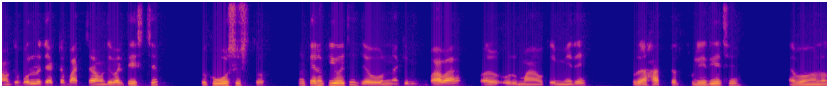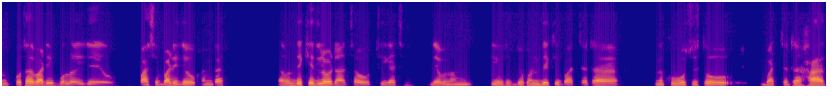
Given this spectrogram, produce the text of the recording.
আমাকে বলল যে, একটা বাচ্চা আমাদের বাড়িতে এসছে, তো খুব অসুস্থ। কেন কি হয়েছে? যে, ওর নাকি বাবা ওর মা ওকে মেরে, ওরা হাত টাত ফুলিয়ে দিয়েছে। এবং আমি কোথায় বাড়ি? বলল এই যে পাশে বাড়ি যে ওখানকার। দেখিয়ে দিল ওটা আচ্ছা ও ঠিক আছে। দিয়ে বললাম কি হয়েছে? যখন দেখি বাচ্চাটা মানে খুব অসুস্থ বাচ্চাটার হাত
